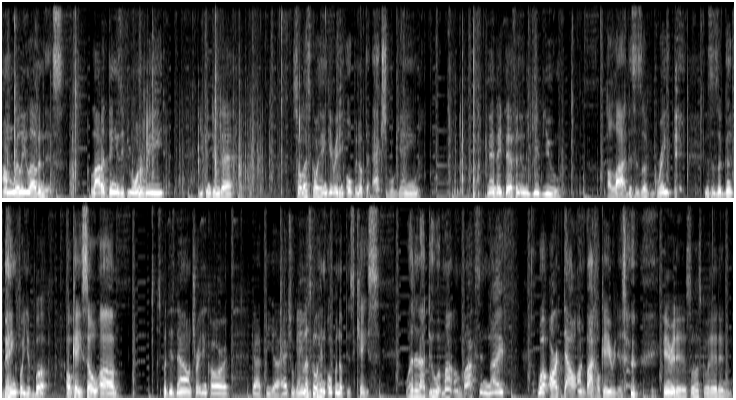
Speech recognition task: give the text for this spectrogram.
I'm really loving this. A lot of things if you want to read, you can do that. So let's go ahead and get ready and open up the actual game. Man, they definitely give you a lot. This is a great, this is a good bang for your buck. Okay, so uh, let's put this down. Trading card, got the uh, actual game. Let's go ahead and open up this case. What did I do with my unboxing knife? Well, art thou unbox? Okay, here it is. here it is. So let's go ahead and,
